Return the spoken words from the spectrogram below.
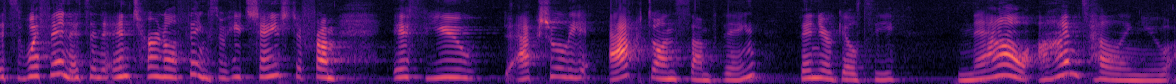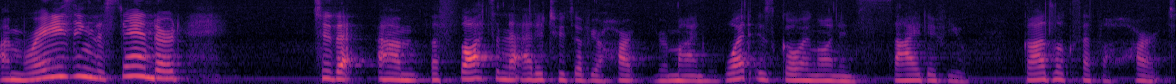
it's within, it's an internal thing. So he changed it from if you actually act on something, then you're guilty. Now I'm telling you, I'm raising the standard to the, um, the thoughts and the attitudes of your heart, your mind. What is going on inside of you? God looks at the heart.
